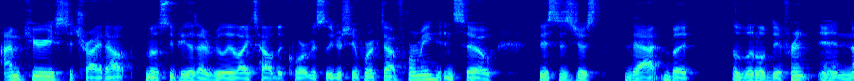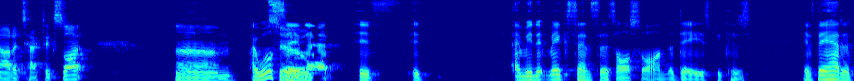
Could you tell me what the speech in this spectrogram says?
I'm curious to try it out, mostly because I really liked how the Corvus leadership worked out for me, and so this is just that, but a little different and not a tactic slot. Um, I will so- say that if it, I mean, it makes sense that it's also on the daze because if they had a,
